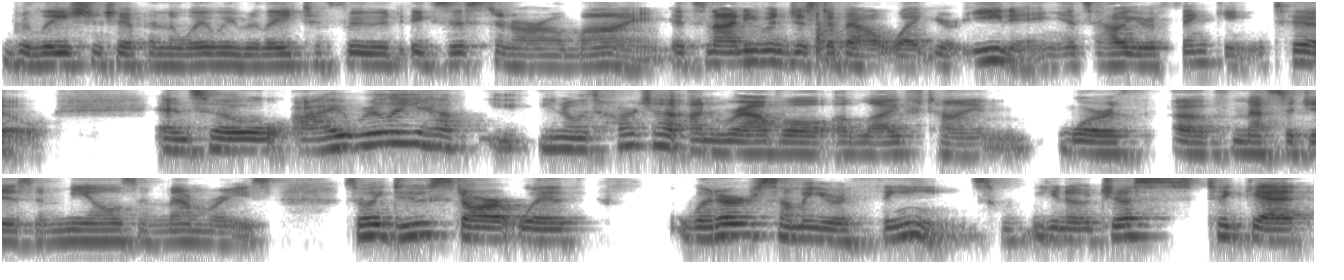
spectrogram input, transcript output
relationship and the way we relate to food exists in our own mind. It's not even just about what you're eating, it's how you're thinking too. And so I really have, you know, it's hard to unravel a lifetime worth of messages and meals and memories. So I do start with what are some of your themes, you know, just to get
